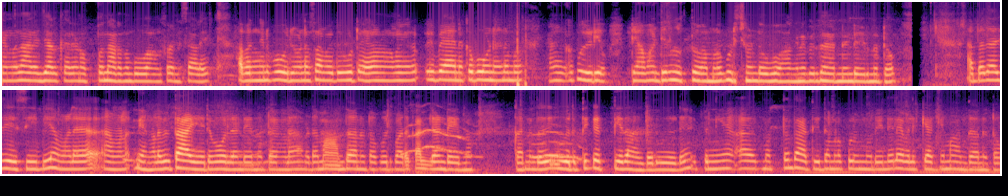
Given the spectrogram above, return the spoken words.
ഞങ്ങൾ നാലഞ്ച് ആൾക്കാരാണ്. ഒപ്പം നടന്ന് പോകുക ഞങ്ങൾ ഫ്രണ്ട്സുകളെ അപ്പോൾ ഇങ്ങനെ പോരുന്ന സമയത്ത് കൂട്ടുകാർ ഞങ്ങൾ ഈ വാനൊക്കെ പോകുന്ന ഞങ്ങൾക്ക് പേടിയാവും. ആ വണ്ടി നിർത്തുമോ നമ്മളെ പിടിച്ചുകൊണ്ട് പോകുക അങ്ങനെയൊക്കെ ഒരു ധാരണ ഉണ്ടായിരുന്നു കേട്ടോ അപ്പോൾ അതാ ജെ സി ബി നമ്മളെ നമ്മൾ ഞങ്ങളൊരു തായേര് പോലെ ഉണ്ടായിരുന്നു കേട്ടോ ഞങ്ങൾ അവിടെ മാന്താണ് കേട്ടോ അപ്പോൾ ഒരുപാട് കല്ലുണ്ടായിരുന്നു കാരണം ഇത് ഉയർത്തി കെട്ടിയതാണ് കേട്ടോ ഒരു വീട്. ഇപ്പം നീ മൊത്തം താഴ്ത്തിയിട്ട് നമ്മളെ കുളിമുറീന്റെ ലെവലിലേക്ക് ആക്കി മാന്താണ് കേട്ടോ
